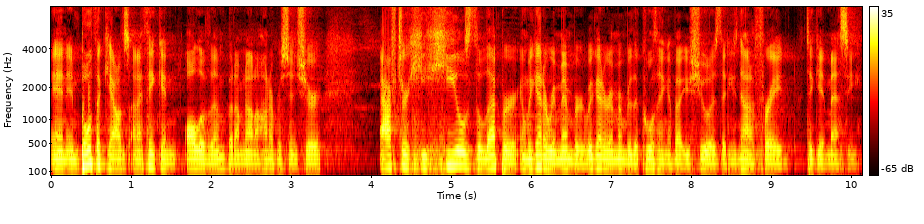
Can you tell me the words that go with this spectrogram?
And in both accounts and i think in all of them but i'm not 100% sure after he heals the leper, and we got to remember, we got to remember the cool thing about Yeshua is that he's not afraid to get messy.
